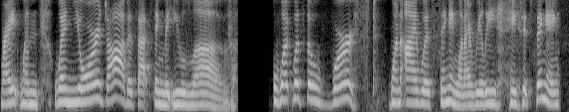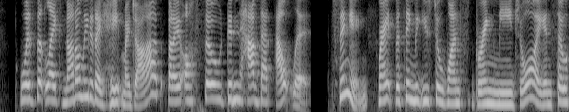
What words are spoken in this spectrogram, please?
right? When when your job is that thing that you love. What was the worst when I was singing, when I really hated singing, was that like not only did I hate my job, but I also didn't have that outlet singing, right? The thing that used to once bring me joy. And so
